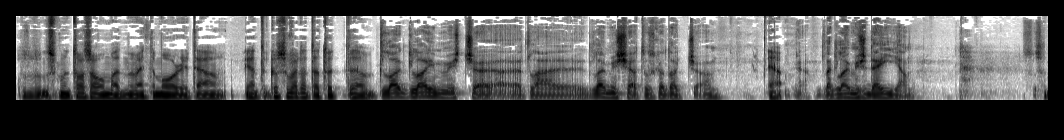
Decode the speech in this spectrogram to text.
och som man tar seg om at man väntar mer det är inte hur så var det att tut glöm inte att glöm inte att du ska dodga. Ja. Ja, glöm inte det igen. Så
